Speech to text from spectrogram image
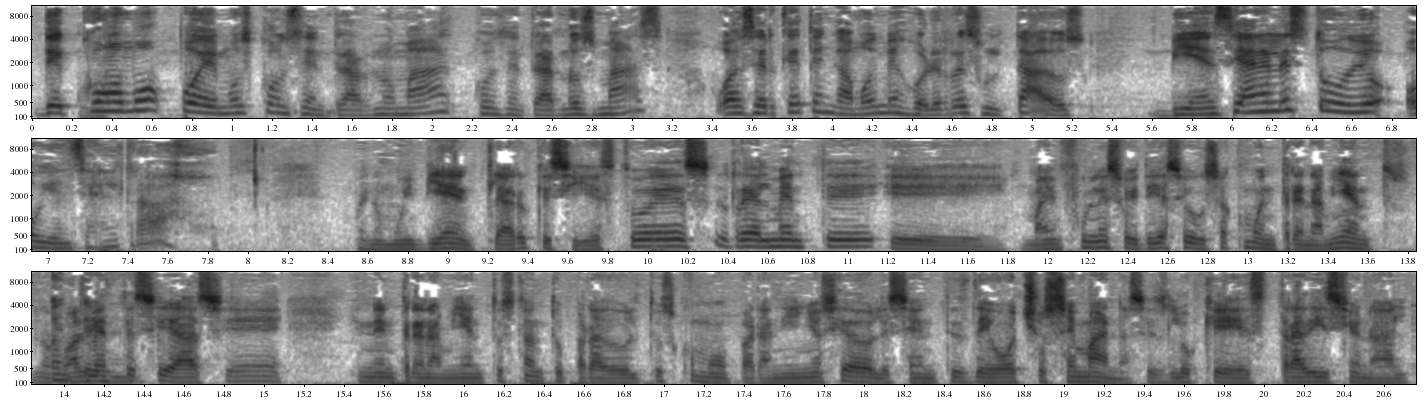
de cómo podemos concentrarnos más, concentrarnos más o hacer que tengamos mejores resultados, bien sea en el estudio o bien sea en el trabajo. Bueno, muy bien, claro que sí. Esto es realmente, eh, mindfulness hoy día se usa como entrenamientos. Normalmente se hace en entrenamientos tanto para adultos como para niños y adolescentes de ocho semanas, es lo que es tradicional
